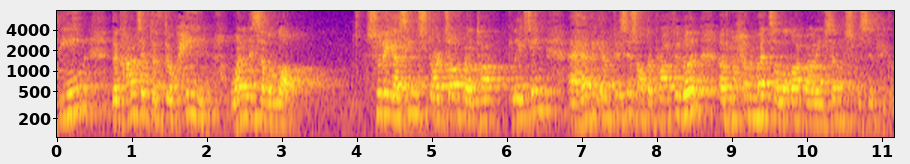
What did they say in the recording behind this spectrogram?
theme, the concept of Tawheed, oneness of Allah. Surah Yasin starts off by talk, placing a heavy emphasis on the prophethood of Muhammad specifically.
